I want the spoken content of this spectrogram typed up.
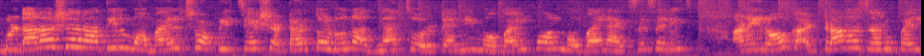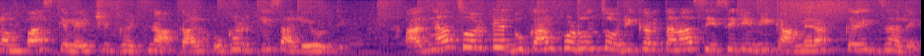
बुलढाणा शहरातील मोबाईल शॉपीचे शटर तोडून अज्ञात चोरट्यांनी मोबाईल फोन मोबाईल ॲक्सेसरीज आणि रोख अठरा हजार रुपये लंपास केल्याची घटना काल उघडकीस आली होती. अज्ञात चोरटे दुकान फोडून चोरी करताना सीसीटीव्ही कॅमेऱ्यात कैद झाले.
